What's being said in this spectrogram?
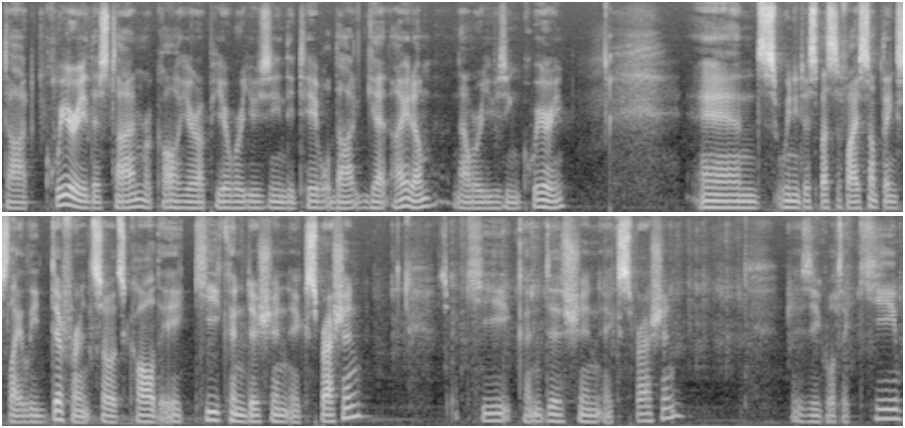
dot query this time. Recall here up here we're using the table dot get item. Now we're using query. And we need to specify something slightly different. So it's called a key condition expression. So key condition expression is equal to key.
